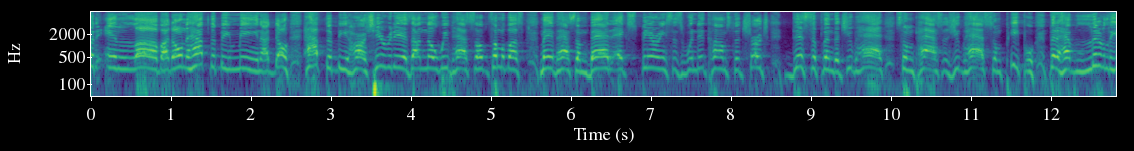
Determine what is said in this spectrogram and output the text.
it in love. I don't have to be mean. I don't have to be harsh. Here it is. I know we've had some, some of us may have had some bad experiences when it comes to church discipline that you've had some pastors, you've had some people that have literally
